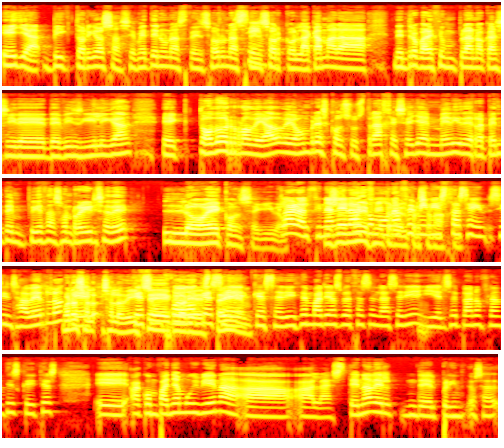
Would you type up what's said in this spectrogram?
ella, victoriosa, se mete en un ascensor, un ascensor con la cámara dentro, parece un plano casi de, Vince Gilligan, eh, todo rodeado de hombres con sus trajes, ella en medio y de repente empieza a sonreírse de lo he conseguido. Claro, al final era como una feminista sin, saberlo. Bueno, se, lo, dice que es un juego que se, que se, dicen varias veces en la serie y ese plano, Francis, que dices, eh, acompaña muy bien a, la escena del, del O sea,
